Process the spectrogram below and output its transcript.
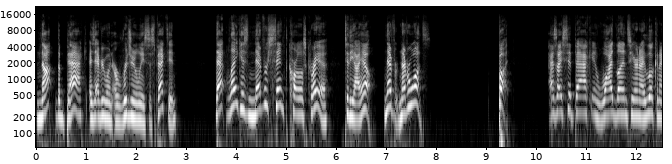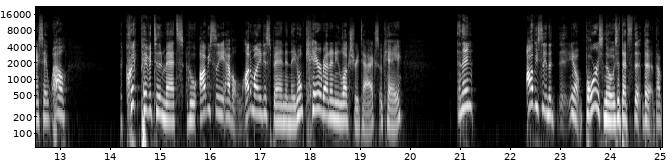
not the back as everyone originally suspected, that leg has never sent Carlos Correa to the IL. Never, never once. But as I sit back in wide lens here and I look and I say, well, the quick pivot to the Mets, who obviously have a lot of money to spend and they don't care about any luxury tax, okay? And then obviously the you know Boras knows that that's the, the, the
